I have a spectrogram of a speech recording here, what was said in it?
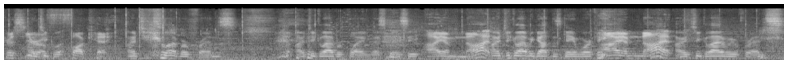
Chris, you're a Aren't you gla- fuckhead. Aren't you glad we're friends? Aren't you glad we're playing this, Casey? I am not. Aren't you glad we got this game working? I am not. Aren't you glad we were friends?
